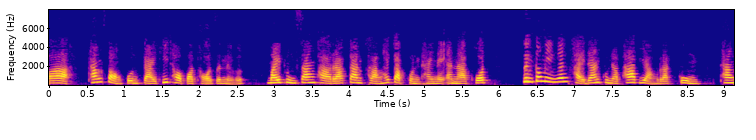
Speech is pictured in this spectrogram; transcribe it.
ว่าทั้งสองกลไกที่ทปทเสนอ ไม่พึงสร้างภาระการคลังให้กับคนไทยในอนาคต ซึ่งต้องมีเงื่อนไขด้านคุณภาพอย่างรัดกุม ทั้ง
